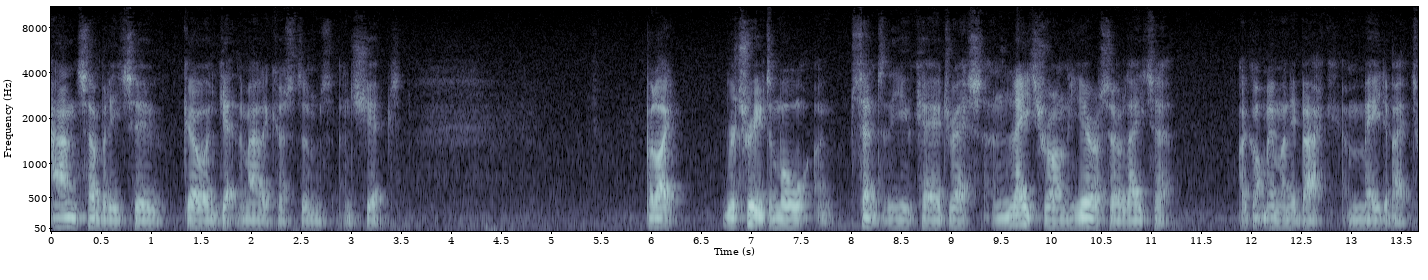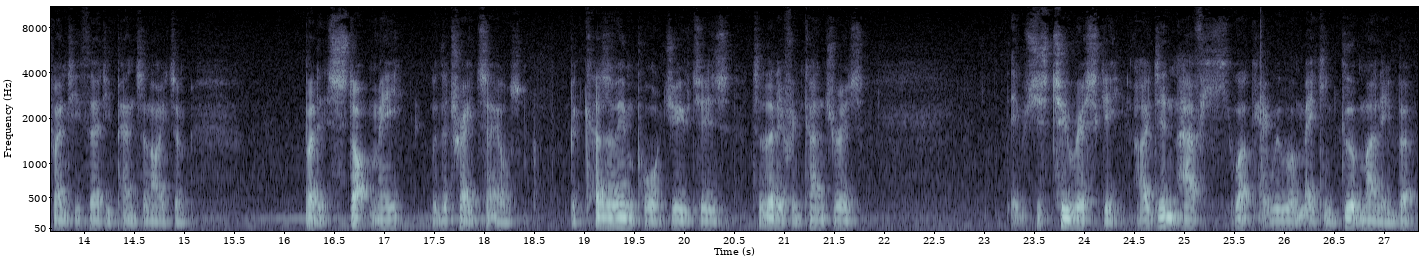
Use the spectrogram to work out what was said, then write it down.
and somebody to go and get them out of customs and shipped but I retrieved them all and sent to the UK address. And later on a year or so later I got my money back and made about 20 30 pence an item. But it stopped me with the trade sales. Because of import duties to the different countries it was just too risky. I didn't have well, okay we were making good money but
